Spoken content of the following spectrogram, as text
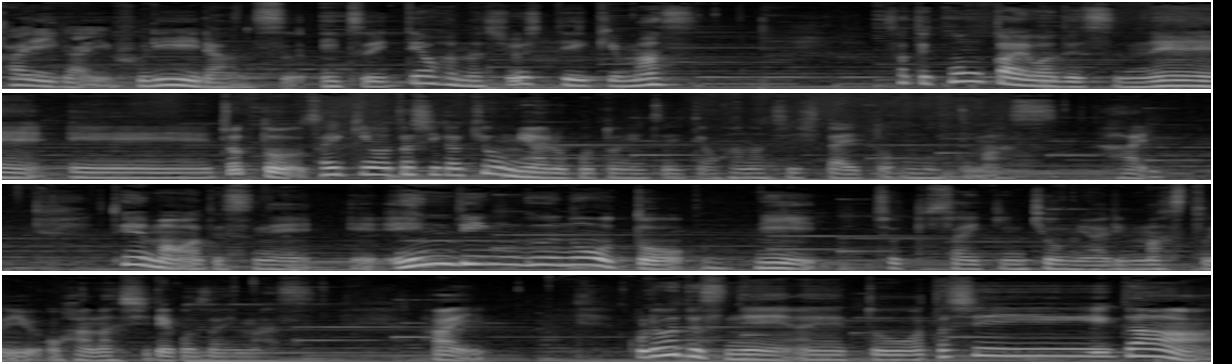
海外フリーランスについてお話をしていきます。さて今回はですね、えー、ちょっと最近私が興味あることについてお話ししたいと思ってます。はい。テーマはですねエンディングノートにちょっと最近興味ありますというお話でございます。はい。これはですね、えーと、私が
